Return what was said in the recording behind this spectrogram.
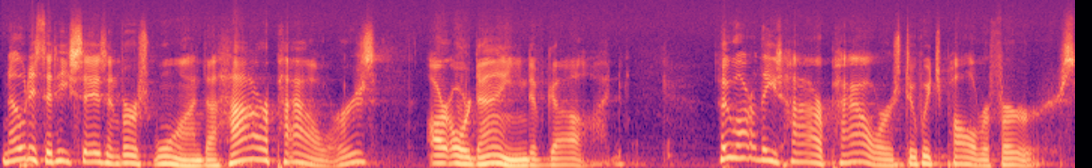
notice that he says in verse 1 the higher powers are ordained of God. Who are these higher powers to which Paul refers?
